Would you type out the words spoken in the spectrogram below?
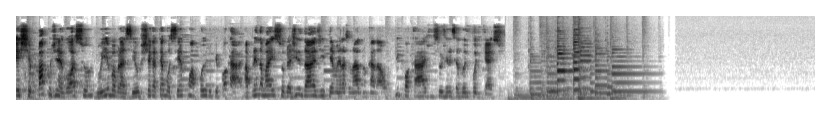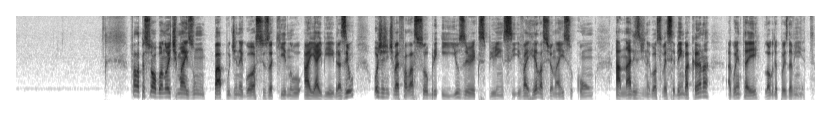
Este papo de negócio do IBA Brasil chega até você com o apoio do Pipoca Ágil. Aprenda mais sobre agilidade e temas relacionados no canal Pipoca Ágil, seu gerenciador de podcast. Fala pessoal, boa noite. Mais um papo de negócios aqui no IIBA Brasil. Hoje a gente vai falar sobre User Experience e vai relacionar isso com análise de negócio, vai ser bem bacana. Aguenta aí, logo depois da vinheta.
